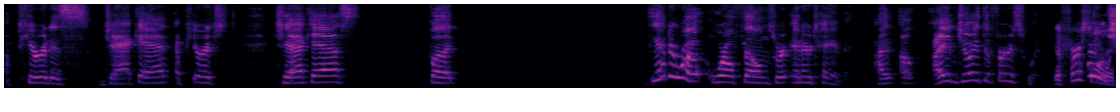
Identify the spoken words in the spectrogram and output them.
a purist jackass, a purist Jackass, but the Underworld films were entertainment. I I, I enjoyed the first one. The first one was,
